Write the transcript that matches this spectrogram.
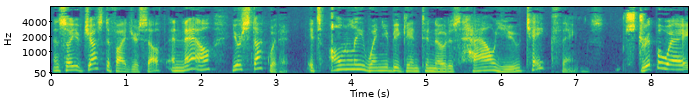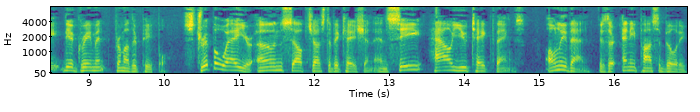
And so you've justified yourself and now you're stuck with it. It's only when you begin to notice how you take things strip away the agreement from other people. Strip away your own self justification and see how you take things. Only then is there any possibility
